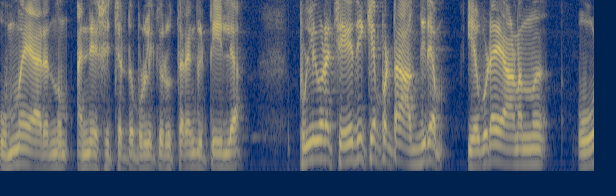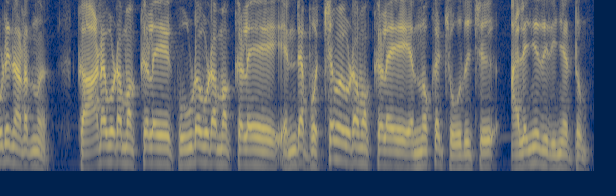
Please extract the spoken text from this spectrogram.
ഉമ്മയാരെന്നും അന്വേഷിച്ചിട്ട് പുള്ളിക്കൊരു ഉത്തരം കിട്ടിയില്ല. പുള്ളിയുടെ ഛേദിക്കപ്പെട്ട അഗ്രം എവിടെയാണെന്ന് ഓടി നടന്ന് കാടവിടെ മക്കളെ കൂടവിടെ മക്കളെ എന്റെ പൊച്ചമയുടെ മക്കളെ എന്നൊക്കെ ചോദിച്ച് അലഞ്ഞു തിരിഞ്ഞിട്ടും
